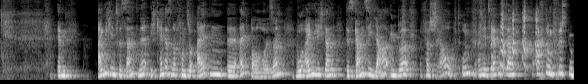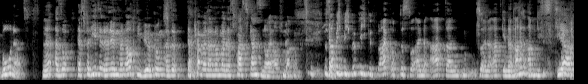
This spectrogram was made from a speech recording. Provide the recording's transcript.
Ähm, eigentlich interessant, ne? Ich kenne das noch von so alten äh, Altbauhäusern, wo eigentlich dann das ganze Jahr über verschraubt unten an den Treppen stand, Achtung, frisch gebonert. Ne? Also das verliert ja dann irgendwann auch die Wirkung. Also da kann man dann nochmal das Fass ganz neu aufmachen. Das ja. habe ich mich wirklich gefragt, ob das so eine Art dann, so eine Art Generalamnestie ja.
